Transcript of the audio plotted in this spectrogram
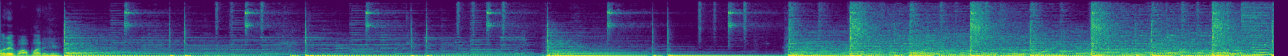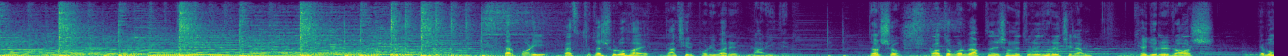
ওরে বাবারে তারপরেই ব্যস্ততা শুরু হয় গাছের পরিবারের নারীদের। দর্শক গত পর্বে আপনাদের সামনে তুলে ধরেছিলাম খেজুরের রস এবং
